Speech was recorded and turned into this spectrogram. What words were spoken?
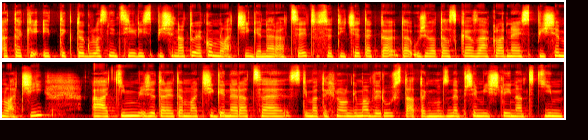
a taky i TikTok vlastně cílí spíše na tu jako mladší generaci, co se týče, tak ta, ta uživatelská základna je spíše mladší a tím, že tady ta mladší generace s těma technologiemi vyrůstá, tak moc nepřemýšlí nad tím,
